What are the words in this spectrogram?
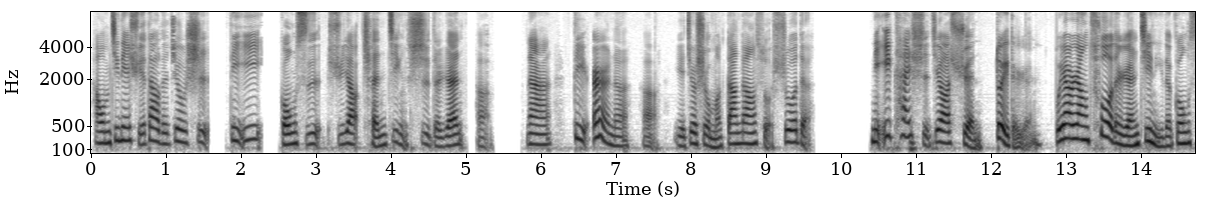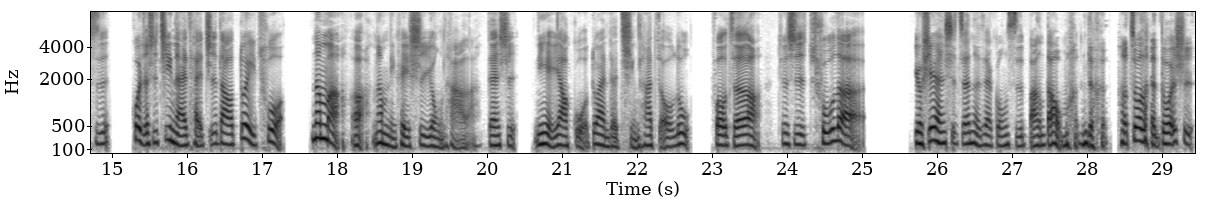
好，我们今天学到的就是第一。公司需要沉浸式的人啊。那第二呢？啊，也就是我们刚刚所说的，你一开始就要选对的人，不要让错的人进你的公司，或者是进来才知道对错。那么啊，那么你可以试用他了，但是你也要果断的请他走路，否则啊，就是除了有些人是真的在公司帮倒忙的，做了很多事，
